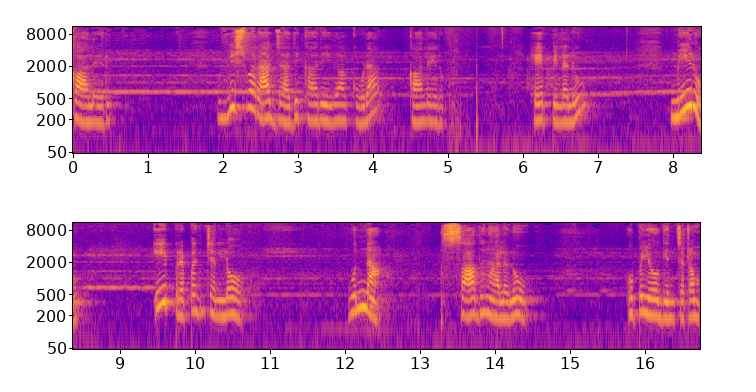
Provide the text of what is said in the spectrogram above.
కాలేరు. విశ్వరాజ్యాధికారిగా కూడా కాలేరు. హే పిల్లలు మీరు ఈ ప్రపంచంలో ఉన్న సాధనాలను ఉపయోగించటం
